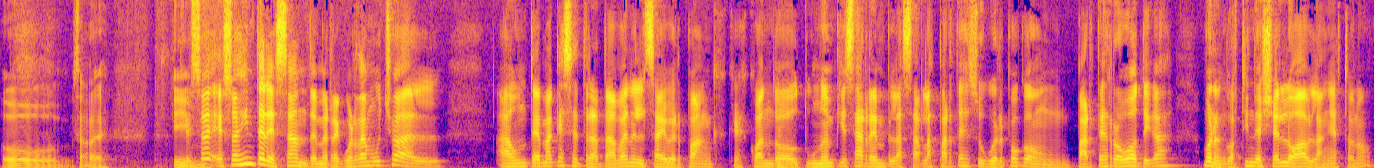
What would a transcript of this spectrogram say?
o, ¿sabes? Eso, eso, es interesante. Me recuerda mucho al, a un tema que se trataba en el cyberpunk, que es cuando uno empieza a reemplazar las partes de su cuerpo con partes robóticas. Bueno, en Ghost in the Shell lo hablan esto, ¿no?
